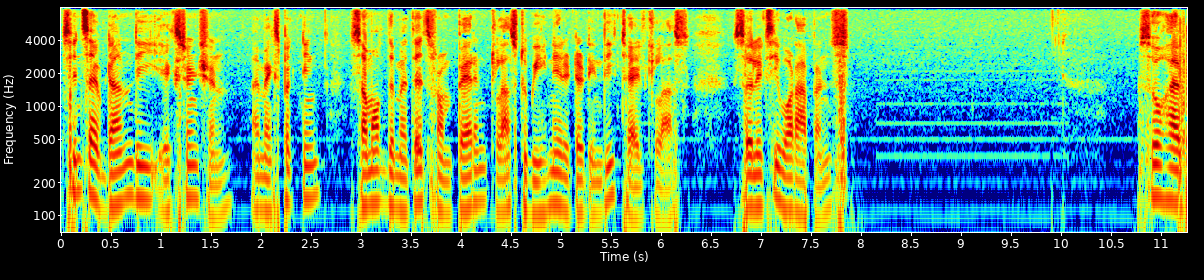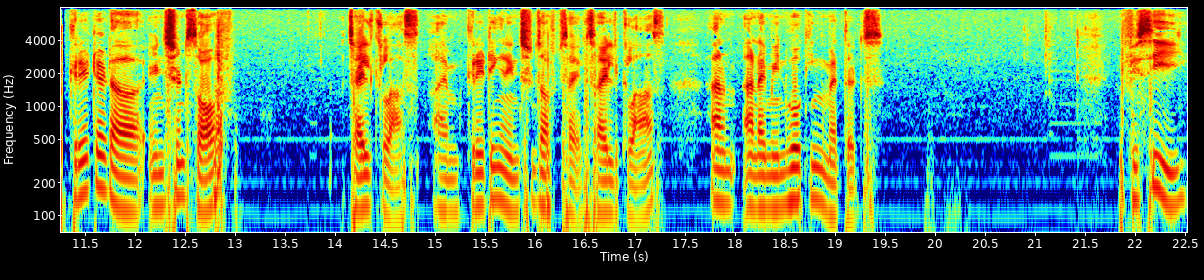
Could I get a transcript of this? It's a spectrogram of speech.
since I've done the extension, I'm expecting some of the methods from parent class to be inherited in the child class. So let's see what happens. So I've created a instance of child class. I'm creating an instance of child, child class and, and I'm invoking methods. If you see,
